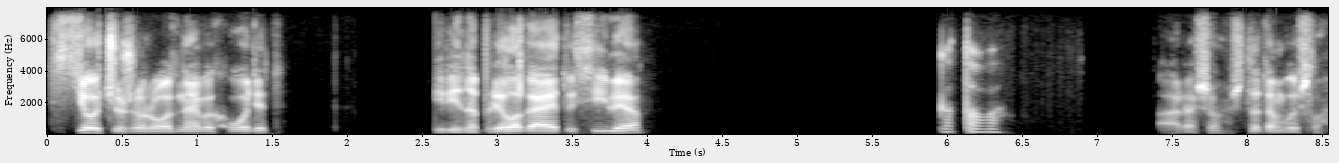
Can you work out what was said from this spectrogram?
все чужеродное выходит, Ирина прилагает усилия. Готово. Хорошо. Что там вышло?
